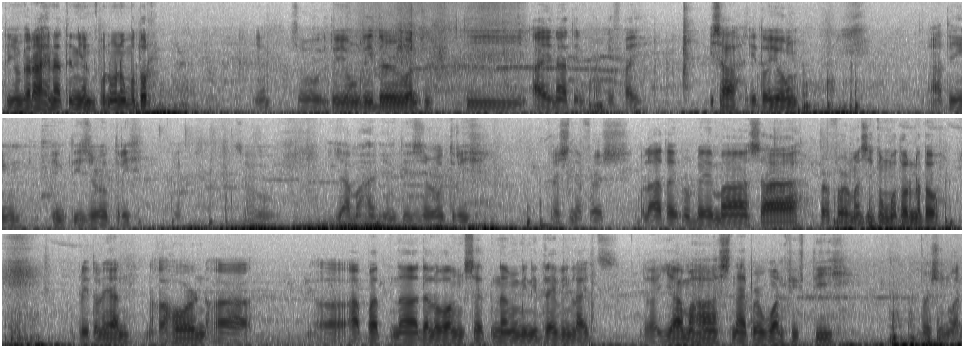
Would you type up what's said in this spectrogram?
Ito yung garahe natin yan, puno ng motor. Yan. So, ito yung Raider 150i natin, FI. Isa, ito yung ating MT-03. Yan. So, Yamaha MT-03. Fresh na fresh. Wala tayong problema sa performance itong motor na to. Kompleto na yan. Naka-horn, naka uh, apat na dalawang set ng mini driving lights. The Yamaha Sniper 150 version 1.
